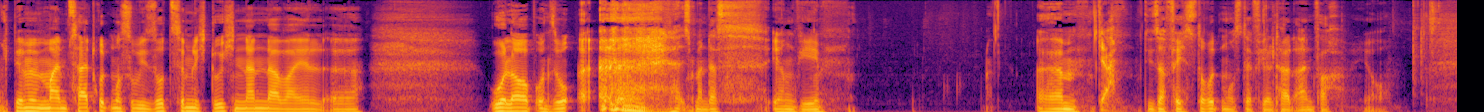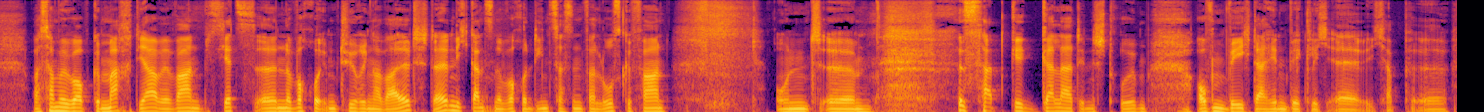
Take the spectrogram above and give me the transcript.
Ich bin mit meinem Zeitrhythmus sowieso ziemlich durcheinander, weil äh, Urlaub und so, da ist man das irgendwie, ähm, ja, dieser feste Rhythmus, der fehlt halt einfach. Ja. Was haben wir überhaupt gemacht? Ja, wir waren bis jetzt äh, eine Woche im Thüringer Wald. Äh, nicht ganz eine Woche, Dienstag sind wir losgefahren. Und ähm, es hat gegallert in Strömen auf dem Weg dahin wirklich. Äh, ich habe äh,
